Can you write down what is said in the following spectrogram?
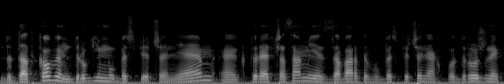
Dodatkowym drugim ubezpieczeniem, e, które czasami jest zawarte w ubezpieczeniach podróżnych,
